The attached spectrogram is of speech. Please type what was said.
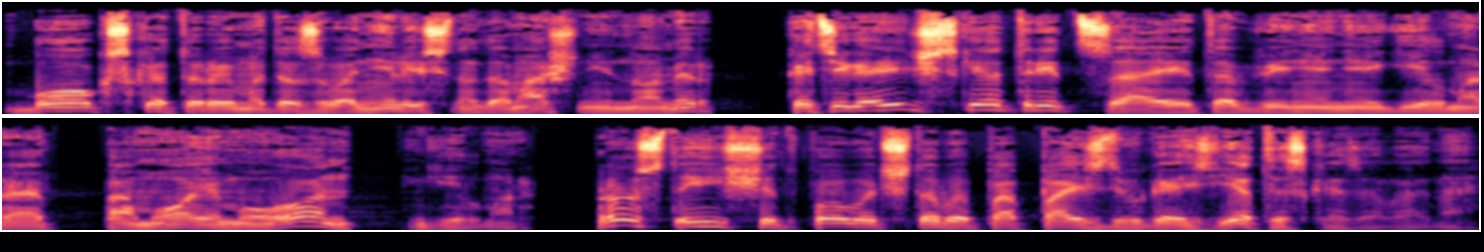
Бокс, который мы дозвонились на домашний номер, категорически отрицает обвинение Гилмора. По-моему, он, Гилмор, просто ищет повод, чтобы попасть в газеты, сказала она.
